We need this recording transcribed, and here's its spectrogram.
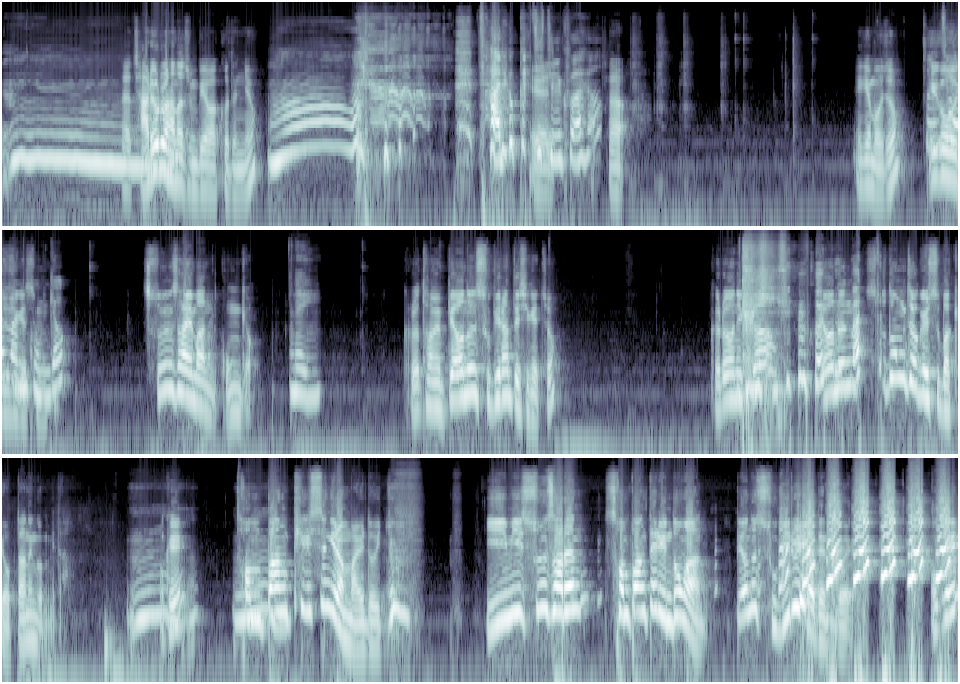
음... 제가 자료를 하나 준비해 왔거든요. 음... 자료까지 예. 들고 와요? 자, 이게 뭐죠? 순살만 읽어주시겠습니까? 공격? 순살만 공격. 네. 그렇다면 뼈는 수비란 뜻이겠죠? 그러니까 뼈는 수동적일 수밖에 없다는 겁니다. 음... 오케이? 선빵 필승이란 말도 있죠. 이미 순살은 선빵 때린 동안 뼈는 수비를 해야 되는 거예요. 오케이?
